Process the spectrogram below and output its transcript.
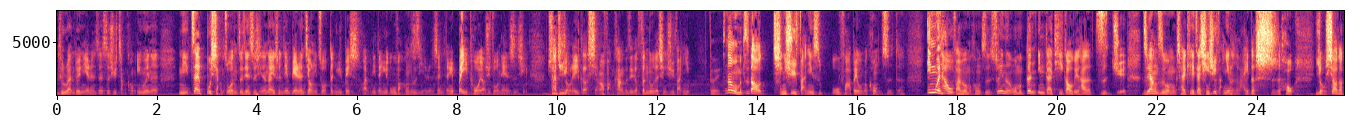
突然对你的人生失去掌控。因为呢，你在不想做你这件事情的那一瞬间，别人叫你做，等于被使唤，你等于无法控制自己的人生，你等于被迫要去做那件事情，他就有了一个想要反抗的这个愤怒的情绪反应。对，那我们知道情绪反应是无法被我们控制的，因为它无法被我们控制，所以呢，我们更应该提高对它的自觉，这样子我们才可以在情绪反应来的时候，有效的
